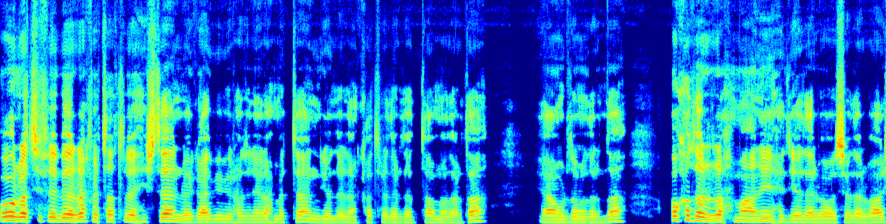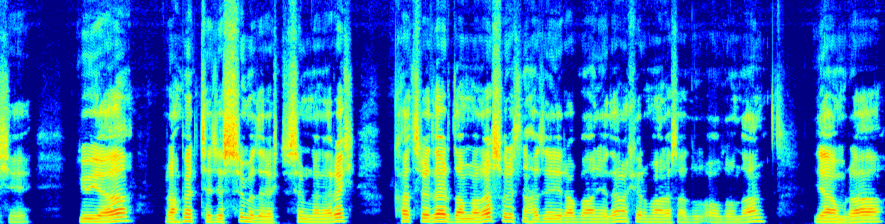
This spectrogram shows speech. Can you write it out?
o latif ve berrak ve tatlı ve hiçten ve gaybi bir hazine rahmetten gönderilen katrelerde, damlalarda, yağmur damlalarında o kadar rahmani hediyeler ve vasiyeler var ki güya rahmet tecessüm ederek, cisimlenerek katreler, damlalar suretine hazine-i Rabbaniye'den akıyor manası olduğundan yağmura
